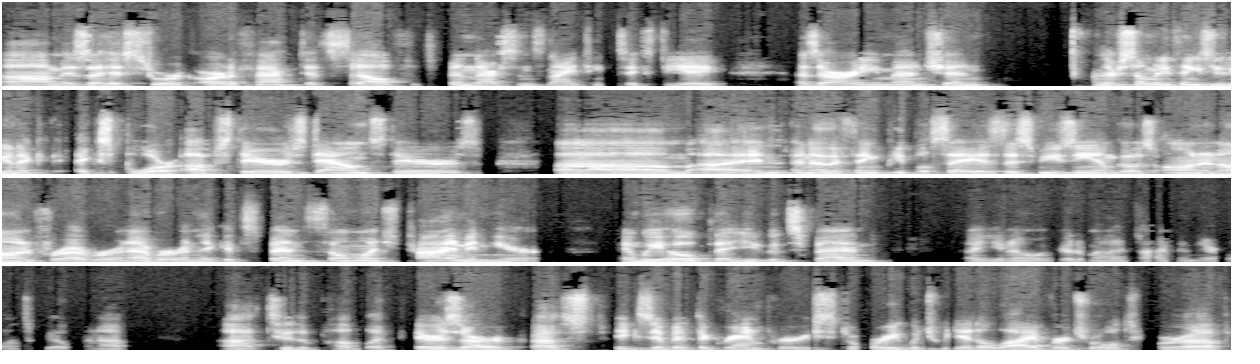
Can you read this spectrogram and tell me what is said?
um, is a historic artifact itself. It's been there since 1968, as I already mentioned. And there's so many things you can explore upstairs, downstairs. Um, uh, and another thing people say is this museum goes on and on forever and ever, and they could spend so much time in here. And we hope that you could spend, you know, a good amount of time in there once we open up uh, to the public. There's our uh, exhibit, The Grand Prairie Story, which we did a live virtual tour of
